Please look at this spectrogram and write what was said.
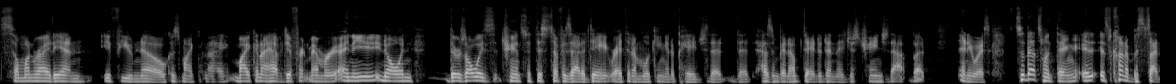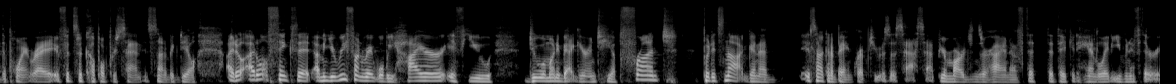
someone write in if you know, because Mike and I, Mike and I have different memory. And you know, and there's always a chance that this stuff is out of date, right? That I'm looking at a page that that hasn't been updated and they just changed that. But anyways, so that's one thing. It, it's kind of beside the point, right? If it's a couple percent, it's not a big deal. I don't I don't think that I mean your refund rate will be higher if you do a money back guarantee up front, but it's not going to it's not going to bankrupt you as a SaaS app. Your margins are high enough that, that they could handle it, even if there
